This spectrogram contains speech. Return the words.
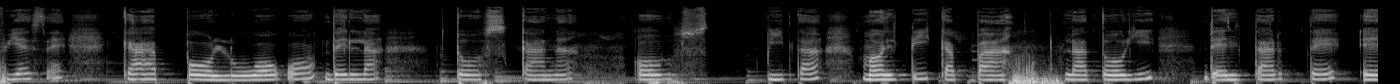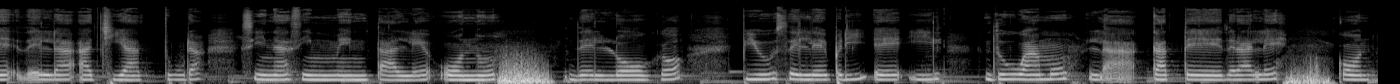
Fiese, capoluogo della Toscana, ospita molti capolatori dell'arte e della acciatura rinascimentale uno del luogo più celebri è il Duomo, la cattedrale con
